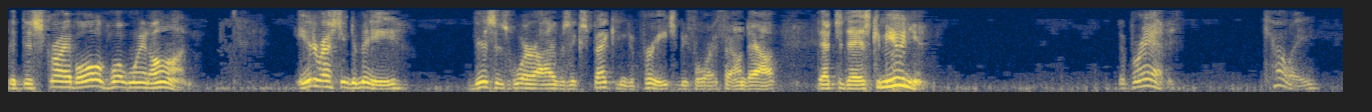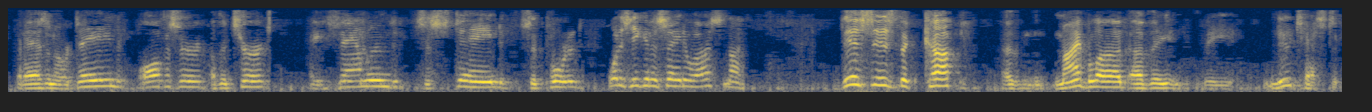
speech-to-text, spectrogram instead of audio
that describe all of what went on. Interesting to me, this is where I was expecting to preach before I found out that today is communion. The bread. Kelly, but as an ordained officer of the church, examined, sustained, supported, what is he going to say to us? Not this is the cup of my blood of the, the New Testament.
